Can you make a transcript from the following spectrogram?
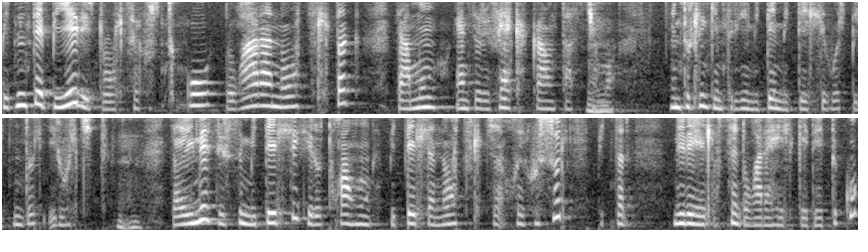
бидэнтэй биеэр ирж уулзах хүсдэггүй дугаараа нууцалдаг. За мөн янз бүрийн фейк аккаунтаас ч юм уу энэ төрлийн гэмтэргийн мэдээ мэдээллийг бол бидэнд бол ирүүлчихдэг. За энэс ирсэн мэдээллийг хэрвээ тухайн хүн мэдээлэлээ нууцлж авахыг хүсвэл бид нар нэрээ хэл утасны дугаараа хэлэх гээд байдаггүй.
